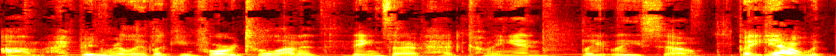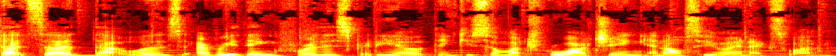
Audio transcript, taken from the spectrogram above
Um, I've been really looking forward to a lot of the things that I've had coming in lately. So, but yeah, with that said, that was everything for this video. Thank you so much for watching and I'll see you in my next one.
